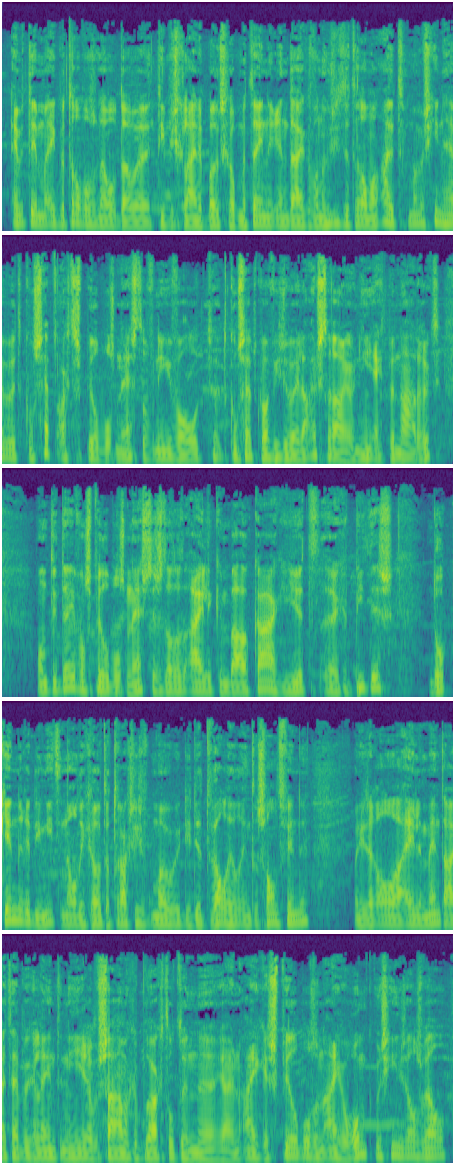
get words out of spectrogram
En Tim, ik betrap ons nou op dat we typisch kleine boodschap meteen erin duiken van hoe ziet het er allemaal uit. Maar misschien hebben we het concept achter Speelbosnest, of in ieder geval het concept qua visuele uitstraling niet echt benadrukt. Want het idee van Speelbosnest is dat het eigenlijk een bij elkaar gehuurd uh, gebied is door kinderen die niet in al die grote attracties mogen, die dit wel heel interessant vinden. Maar die er allerlei elementen uit hebben geleend en hier hebben samengebracht tot een, uh, ja, een eigen speelbos, een eigen honk misschien zelfs wel.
